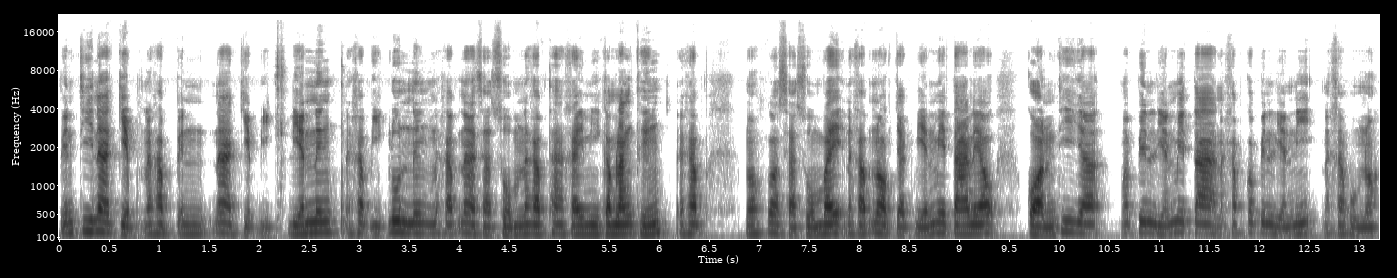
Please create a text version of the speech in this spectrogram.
เป็นที่น่าเก็บนะครับ เป็นน่าเก็บอีกเหรียญหนึ่งนะครับ อีกรุ่นหนึ่งนะครับ น่าสะสมนะครับ ถ้าใครมีกำลังถึงนะครับ เนาะก็สะสมไว้นะครับ นอกจากเหรียญเมตตาแล้วก่อนที่จะมาเป็นเหรียญเมตตานะครับ ก็เป็นเหรียญนี้นะครับผมเนาะ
